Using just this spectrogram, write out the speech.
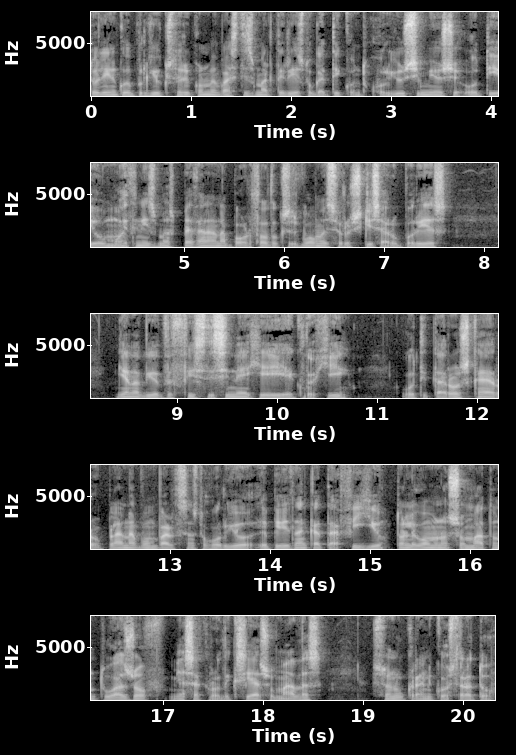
Το Ελληνικό Υπουργείο Εξωτερικών, με βάση τις μαρτυρίες των κατοίκων του χωριού, σημείωσε ότι οι ομοεθνείς μας πέθαναν από ορθόδοξες βόμβες ρωσική αεροπορία για να διοδεθεί στη συνέχεια η εκδοχή ότι τα ρώσικα αεροπλάνα βομβάρδισαν στο χωριό επειδή ήταν καταφύγιο των λεγόμενων σωμάτων του Αζόφ, μιας ακροδεξιάς ομάδας στον Ουκρανικό στρατό.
